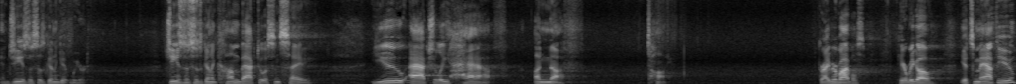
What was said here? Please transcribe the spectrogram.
And Jesus is going to get weird. Jesus is going to come back to us and say, You actually have enough time. Grab your Bibles. Here we go. It's Matthew,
